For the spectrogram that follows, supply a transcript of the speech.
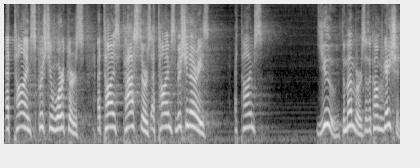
at times Christian workers, at times pastors, at times missionaries, at times you, the members of the congregation,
